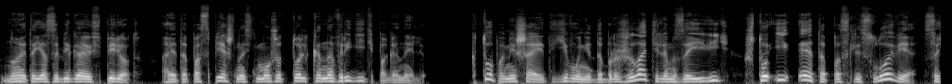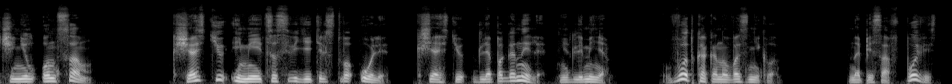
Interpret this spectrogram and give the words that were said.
Но это я забегаю вперед, а эта поспешность может только навредить Паганелю. Кто помешает его недоброжелателям заявить, что и это послесловие сочинил он сам? К счастью, имеется свидетельство Оли. К счастью, для Паганеля, не для меня. Вот как оно возникло. Написав повесть,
